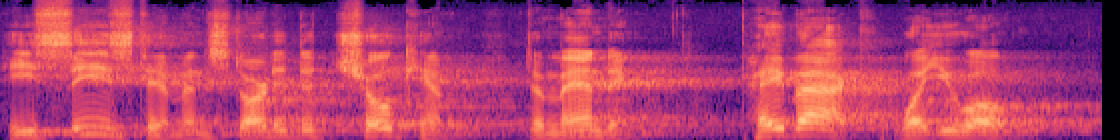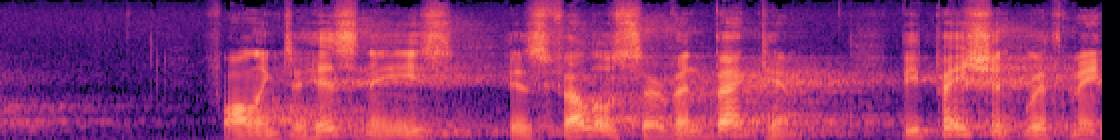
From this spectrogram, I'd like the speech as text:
He seized him and started to choke him, demanding, Pay back what you owe. Falling to his knees, his fellow servant begged him, Be patient with me,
